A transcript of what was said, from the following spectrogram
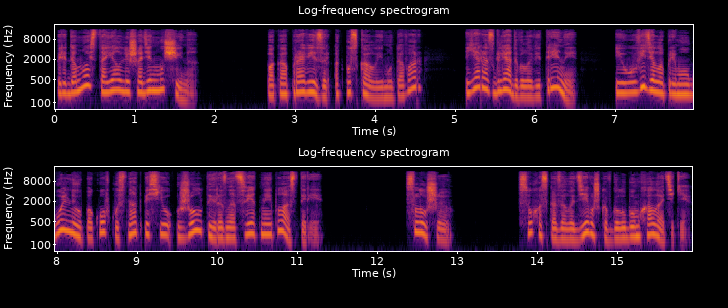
Передо мной стоял лишь один мужчина. Пока провизор отпускала ему товар, я разглядывала витрины и увидела прямоугольную упаковку с надписью «Желтые разноцветные пластыри». «Слушаю», — сухо сказала девушка в голубом халатике.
